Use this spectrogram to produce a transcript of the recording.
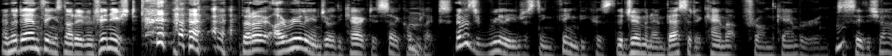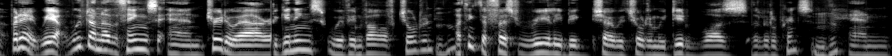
and the damn thing's not even finished. but I, I really enjoyed the characters, so hmm. complex. That was a really interesting thing because the German ambassador came up from Canberra and to hmm. see the show. But anyway, yeah, we've done other things, and true to our beginnings, we've involved children. Mm-hmm. I think the first really big show with children we did was The Little Prince, mm-hmm. and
